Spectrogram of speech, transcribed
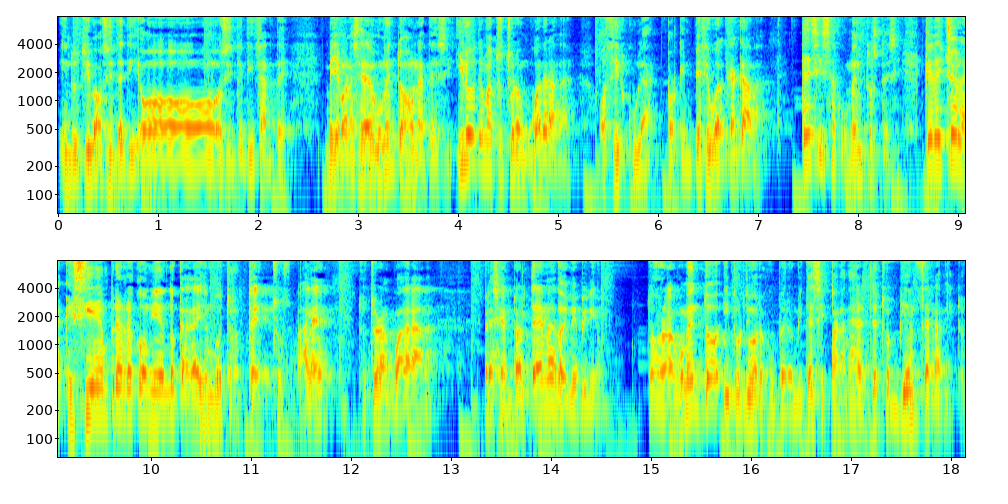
inductiva o, o, sintetizante, me lleva una serie de argumentos a una tesis. Y luego tenemos estructura encuadrada o circular, porque empieza igual que acaba. Tesis, argumentos, tesis. Que de hecho es la que siempre recomiendo que hagáis en vuestros textos, ¿vale? Estructura encuadrada. Presento el tema, doy mi opinión. Todo el argumento y por último recupero mi tesis para dejar el texto bien cerradito.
